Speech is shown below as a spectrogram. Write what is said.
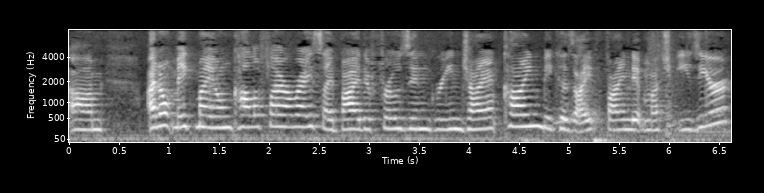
Um, I don't make my own cauliflower rice. I buy the frozen green giant kind because I find it much easier.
